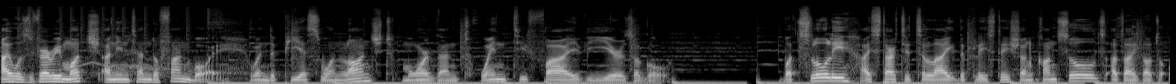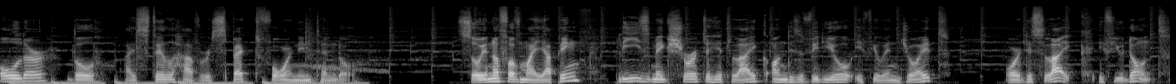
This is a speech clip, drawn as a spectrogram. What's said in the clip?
I was very much a Nintendo fanboy when the PS1 launched more than 25 years ago. But slowly I started to like the PlayStation consoles as I got older, though I still have respect for Nintendo. So enough of my yapping, please make sure to hit like on this video if you enjoy it, or dislike if you don't.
